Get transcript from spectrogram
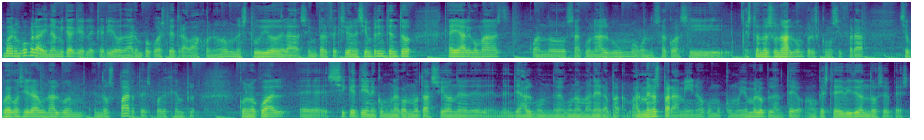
bueno, un poco la dinámica que le he querido dar un poco a este trabajo, ¿no? Un estudio de las imperfecciones. Siempre intento que haya algo más cuando saco un álbum o cuando saco así... Esto no es un álbum, pero es como si fuera... Se puede considerar un álbum en dos partes, por ejemplo. Con lo cual eh, sí que tiene como una connotación de, de- de- álbum de alguna manera, para- al menos para mí, ¿no? Como, como yo me lo planteo, aunque esté dividido en dos EPs.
